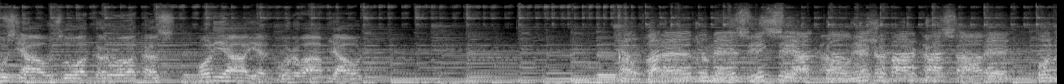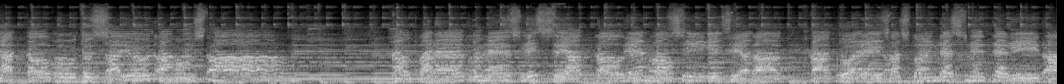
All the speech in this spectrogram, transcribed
uz jāuzloka rokas un jāiet kurvā pļaut. Kaut varētu mēs visi atkal meža parkā stāvēt, un atkal būtu sajūta mums tā. Kaut varētu mēs visi atkal vienbalsīgi dziedāt, kā toreiz 89.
